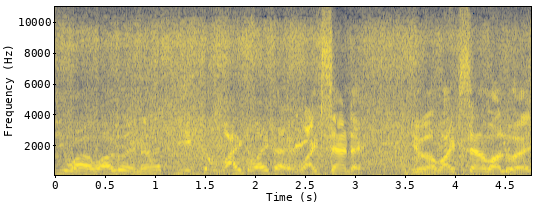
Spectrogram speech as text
जी वा वाळू आहे ना ती एकदम व्हाईट व्हाईट आहे. व्हाईट सँड आहे. हे बघा व्हाईट सँड वाळू आहे.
